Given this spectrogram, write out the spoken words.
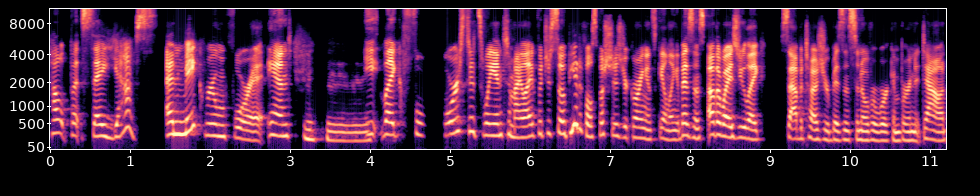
help but say yes and make room for it. And mm-hmm. like for forced its way into my life, which is so beautiful, especially as you're growing and scaling a business. Otherwise, you like sabotage your business and overwork and burn it down.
